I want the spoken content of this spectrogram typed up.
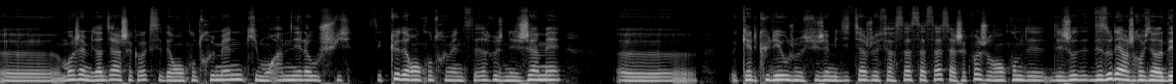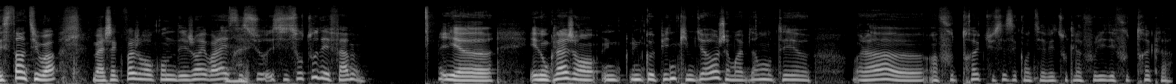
moi, j'aime bien dire à chaque fois que c'est des rencontres humaines qui m'ont amené là où je suis. C'est que des rencontres humaines. C'est-à-dire que je n'ai jamais calculé où je me suis jamais dit tiens je vais faire ça ça ça c'est à chaque fois je rencontre des, des désolé hein, je reviens au destin tu vois mais à chaque fois je rencontre des gens et voilà et c'est surtout des femmes et, euh, et donc là j'ai une, une, copine qui me dit oh j'aimerais bien monter euh, voilà euh, un food truck tu sais c'est quand il y avait toute la folie des food trucks là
